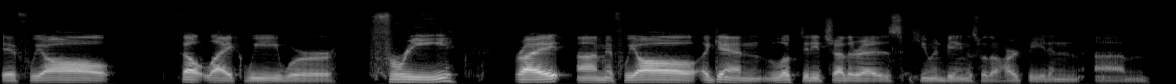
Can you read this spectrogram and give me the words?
if we all felt like we were free right? Um, if we all again looked at each other as human beings with a heartbeat, and um,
